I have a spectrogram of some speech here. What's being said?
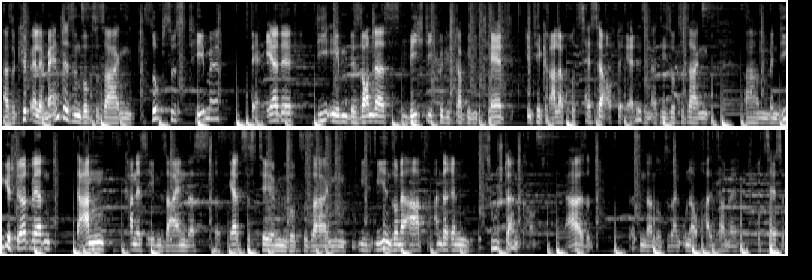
Also Kippelemente sind sozusagen Subsysteme der Erde, die eben besonders wichtig für die Stabilität integraler Prozesse auf der Erde sind. Also die sozusagen, ähm, wenn die gestört werden, dann kann es eben sein, dass das Erdsystem sozusagen wie, wie in so eine Art anderen Zustand kommt. Ja, also das sind dann sozusagen unaufhaltsame Prozesse.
